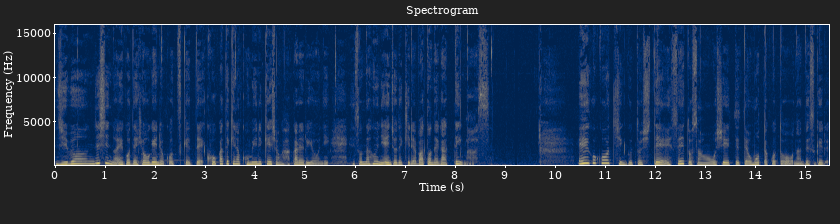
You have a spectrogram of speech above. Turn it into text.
自分自身の英語で表現力をつけて効果的なコミュニケーションが図れるようにそんな風に援助できればと願っています。英語コーチングとして生徒さんを教えてて思ったことなんですけ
